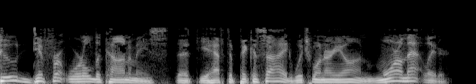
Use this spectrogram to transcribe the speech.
Two different world economies that you have to pick a side. Which one are you on? More on that later.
